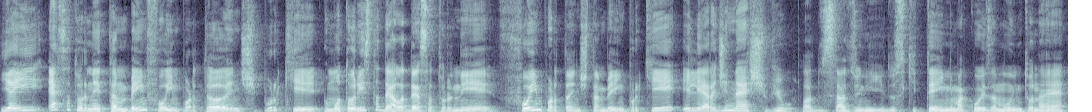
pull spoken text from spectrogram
E aí, essa turnê também foi importante porque o motorista dela dessa turnê foi importante também porque ele era de Nashville, lá dos Estados Unidos, que tem uma coisa muito, né,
